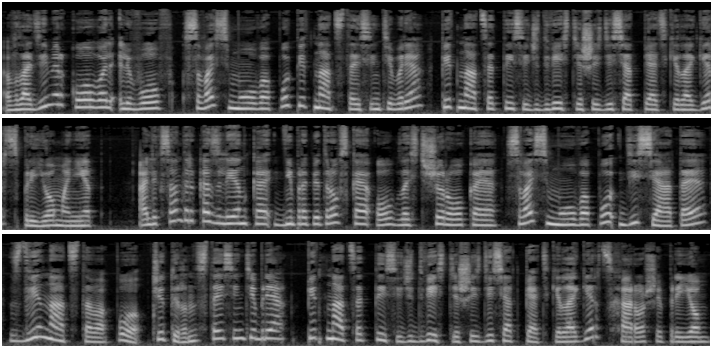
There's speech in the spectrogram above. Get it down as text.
Владимир Коваль, Львов, с 8 по 15 сентября 15265 кГц приема нет. Александр Козленко, Днепропетровская область, Широкая, с 8 по 10, с 12 по 14 сентября 15265 кГц хороший прием.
